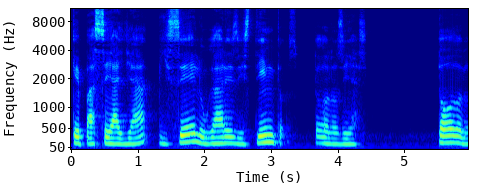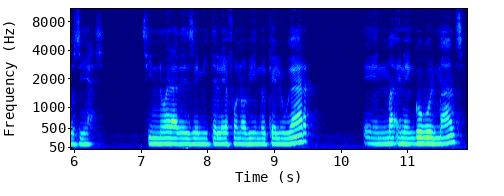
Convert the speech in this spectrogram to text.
que pasé allá, pisé lugares distintos todos los días, todos los días. Si no era desde mi teléfono viendo qué lugar, en, Google Maps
